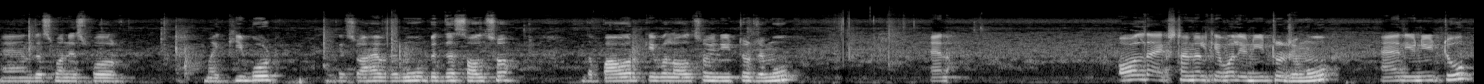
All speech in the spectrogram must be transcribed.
And this one is for my keyboard. Okay so I have removed with this also the power cable also you need to remove. And all the external cable you need to remove. And you need to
